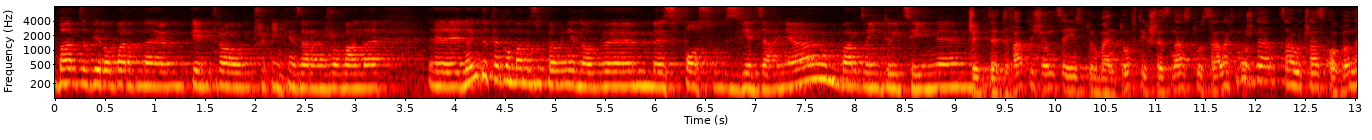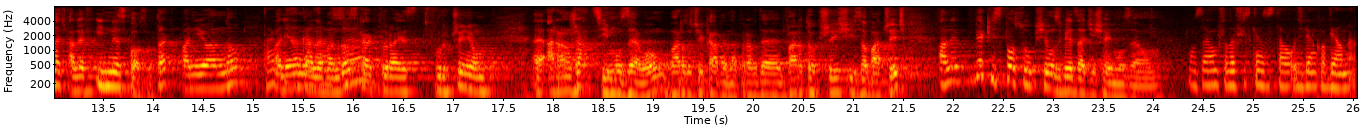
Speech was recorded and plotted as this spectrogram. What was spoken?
Bardzo wielobarwne piętro, przepięknie zaaranżowane. E, No i do tego mamy zupełnie nowy sposób zwiedzania, bardzo intuicyjny. Czyli te 2000 instrumentów w tych 16 salach można cały czas oglądać, ale w inny sposób, tak? Pani Joanno? Tak, Pani Anna Lewandowska, się. która jest twórczynią aranżacji muzeum. Bardzo ciekawe, naprawdę warto przyjść i zobaczyć. Ale w jaki sposób się zwiedza dzisiaj muzeum? Muzeum przede wszystkim zostało udźwiękowione.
